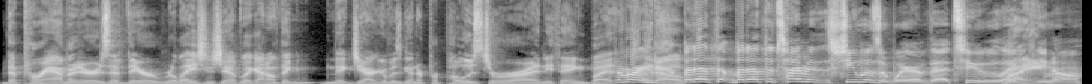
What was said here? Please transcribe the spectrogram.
the parameters of their relationship. Like I don't think Mick Jagger was going to propose to her or anything, but right. you know, but at the but at the time she was aware of that too. Like right. you know,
